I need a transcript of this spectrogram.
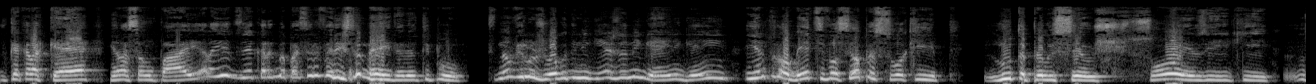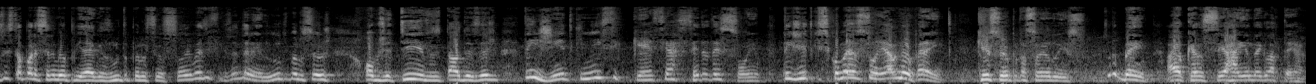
o que é que ela quer em relação ao pai, ela ia dizer, cara, que meu pai seria feliz também, entendeu? Tipo, não vira um jogo de ninguém ajuda ninguém, ninguém. E naturalmente, se você é uma pessoa que luta pelos seus sonhos e que. Não sei se está parecendo meu piegas, luta pelos seus sonhos, mas enfim, você entendendo? Luta pelos seus objetivos e tal, desejos. Tem gente que nem sequer se aceita ter sonho. Tem gente que se começa a sonhar, não, peraí, quem sou eu para estar tá sonhando isso? Tudo bem, aí eu quero ser a rainha da Inglaterra.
